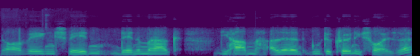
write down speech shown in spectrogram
Norwegen, Schweden, Dänemark, die haben alle gute Königshäuser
